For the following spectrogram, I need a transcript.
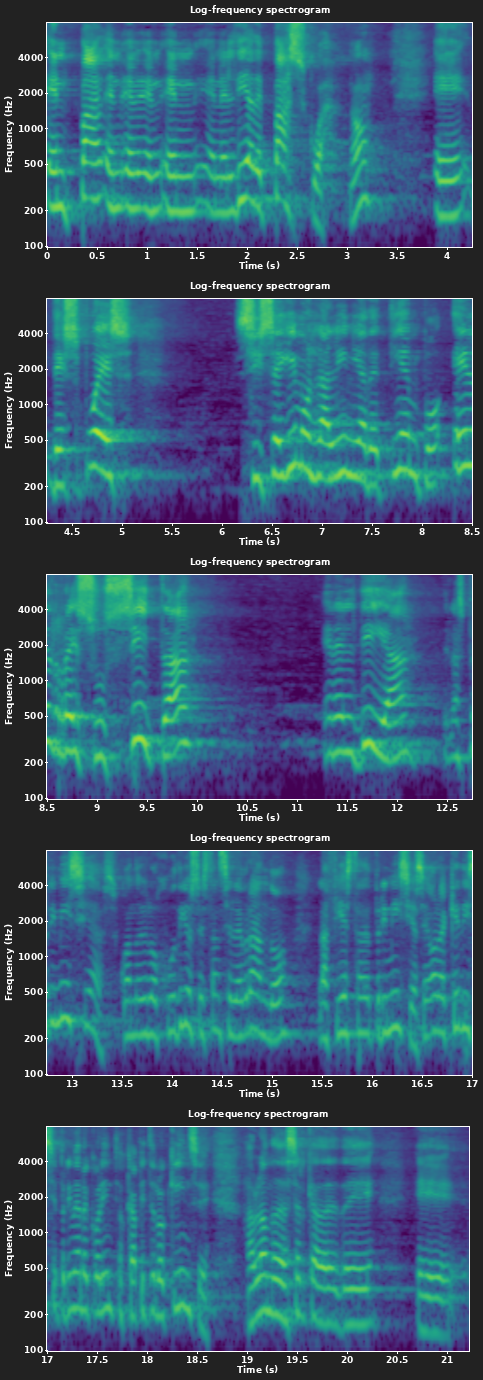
en, el día de Pascua, ¿no? Eh, después, si seguimos la línea de tiempo, Él resucita en el día de las primicias, cuando los judíos están celebrando la fiesta de primicias. Ahora, ¿qué dice 1 Corintios capítulo 15? Hablando de acerca de, eh,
